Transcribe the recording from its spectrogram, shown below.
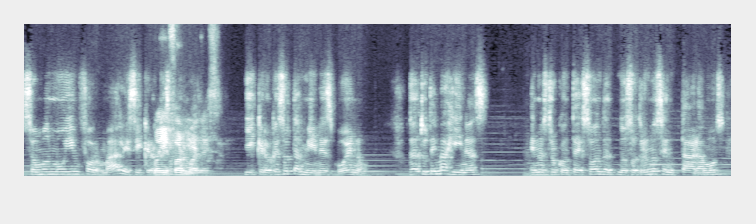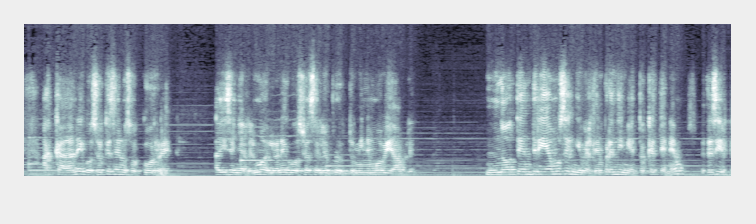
somos muy informales y creo muy informales. Y creo que eso también es bueno. O sea, tú te imaginas en nuestro contexto donde nosotros nos sentáramos a cada negocio que se nos ocurre a diseñar el modelo de negocio, hacerle el producto mínimo viable, no tendríamos el nivel de emprendimiento que tenemos. Es decir,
